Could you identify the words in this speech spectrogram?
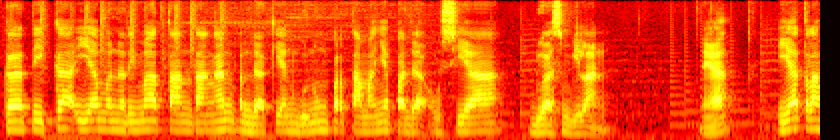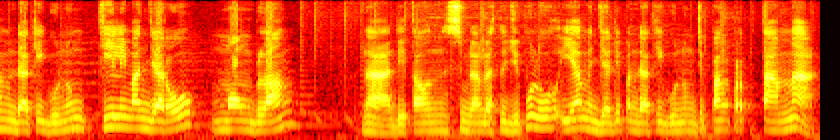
Ketika ia menerima tantangan pendakian gunung pertamanya pada usia 29. Ya. Ia telah mendaki gunung Kilimanjaro, Mont Blanc. Nah, di tahun 1970 ia menjadi pendaki gunung Jepang pertama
